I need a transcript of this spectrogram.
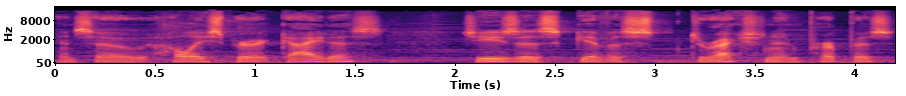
And so, Holy Spirit, guide us. Jesus, give us direction and purpose.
